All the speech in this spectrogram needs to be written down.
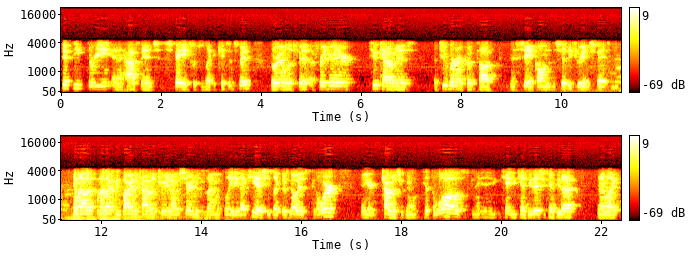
53 and a half inch space, which is like a kitchen space. And we were able to fit a refrigerator, two cabinets, a two burner cooktop, in a sink all into this 53 inch space. And when I was when I was actually buying the cabinetry and I was sharing the design with the lady at IKEA, she's like, "There's no way this is gonna work. And your cabinets are gonna hit the walls. It's gonna, you can't you can't do this. You can't do that." And I'm like,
